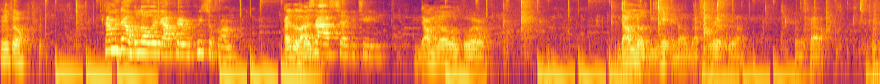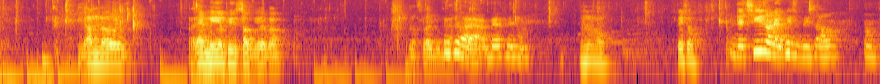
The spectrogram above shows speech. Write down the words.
Mm, So Comment down below where y'all favorite pizza from. I like Besides Chuck E. Cheese. Domino's or Domino's be hitting though, bro. For real, for real. Cap. Domino's. That medium pizza so good, bro. That's what you Pizza got. Hut got the best. Mm-hmm. Think so? The cheese on that pizza be so. Mm.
